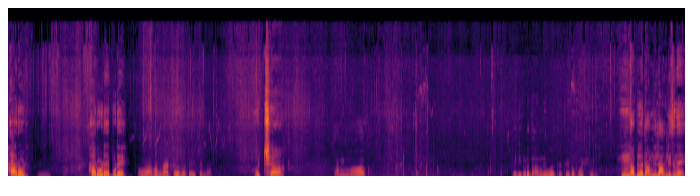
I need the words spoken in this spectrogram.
हा रोड हम्म. हा रोड आहे पुढे? हो हा बघ ना टर्न होते इकडनं. अच्छा. आणि मग? तो तिकडे धामणी बोलतोस तिथं पोचशील. हम्म, आपल्याला धामणी लागलीच नाही.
